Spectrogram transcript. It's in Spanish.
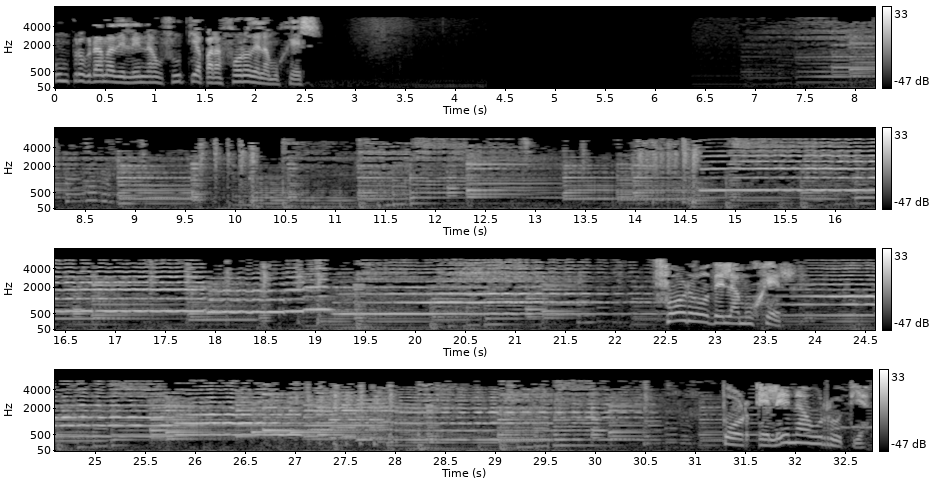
un programa de Elena Urrutia para Foro de la Mujer. Foro de la Mujer. Por Elena Urrutia.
